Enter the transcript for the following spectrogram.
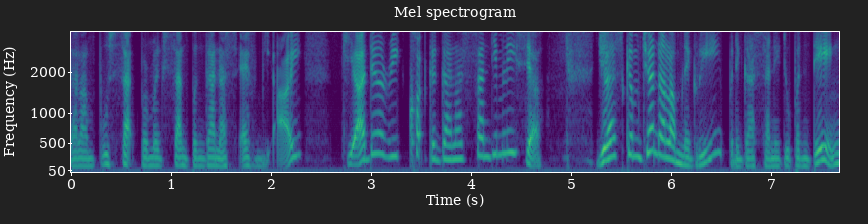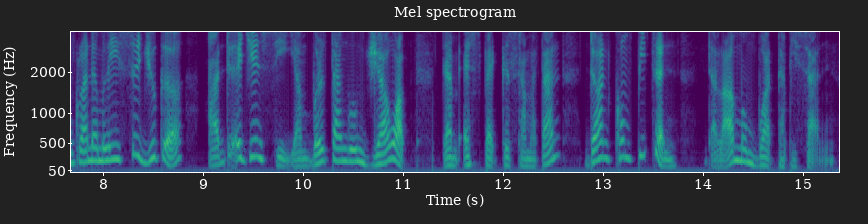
dalam Pusat Pemeriksaan Pengganas FBI tiada rekod keganasan di Malaysia. Jelas Kementerian Dalam Negeri, penegasan itu penting kerana Malaysia juga ada agensi yang bertanggungjawab dalam aspek keselamatan dan kompeten dalam membuat tapisan.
